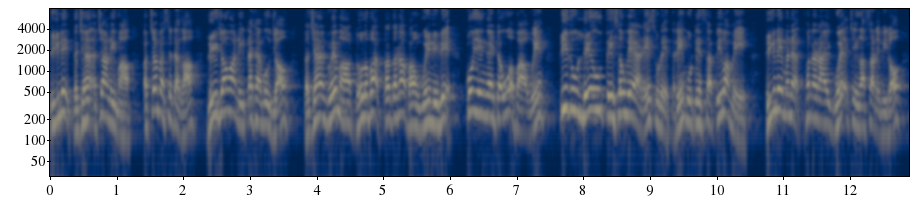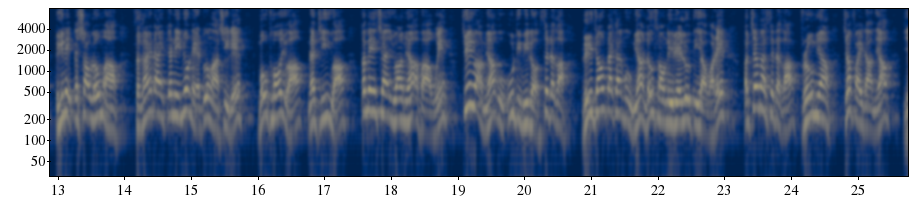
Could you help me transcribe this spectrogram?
ဒီကနေ့တကြံအကြနေမှာအကြမ်းဖက်စစ်တပ်ကလေကြောင်းကနေတိုက်ခိုက်မှုကြောင့်တကြံအတွင်းမှာဒုလဘတာသနာဘောင်ဝင်နေတဲ့ကိုရင်ငယ်တအုပ်အပါအဝင်ပြည်သူ၄ဦးသေဆုံးခဲ့ရတယ်ဆိုတဲ့သတင်းကိုတင်ဆက်ပေးပါမယ် ဒီကနေ့မနက်9နာရီခွဲအချိန်ကစတင်ပြီးတော့ဒီကနေ့တလျှောက်လုံးမှာသခိုင်းတိုင်းကဏီမြို့နယ်အတွင်းမှာရှိတဲ့မုတ်ထောရွာနတ်ကြီးရွာတမင်ချန်ရွာများအပါအဝင်ကျေးရွာများကိုဥတီပြီးတော့စစ်တပ်ကလေကြောင်းတိုက်ခိုက်မှုများလှုံ့ဆော်နေတယ်လို့သိရပါတယ်အကြမ်းဖက်စစ်တပ်က drone များ jet fighter များရ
